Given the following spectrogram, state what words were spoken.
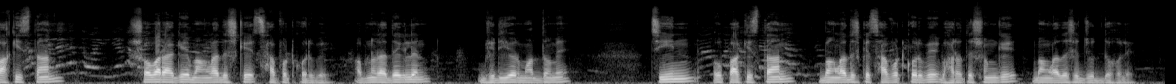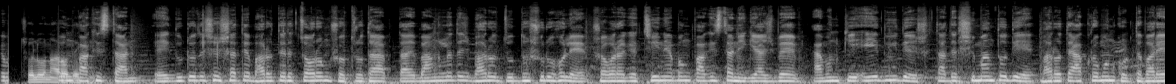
পাকিস্তান সবার আগে বাংলাদেশকে সাপোর্ট করবে। আপনারা দেখলেন ভিডিওর মাধ্যমে চীন ও পাকিস্তান বাংলাদেশকে সাপোর্ট করবে ভারতের সঙ্গে বাংলাদেশের যুদ্ধ হলে। চলুন এবং পাকিস্তান এই দুটো দেশের সাথে ভারতের চরম শত্রুতা। তাই বাংলাদেশ ভারত যুদ্ধ শুরু হলে সবার আগে চীন এবং পাকিস্তান এগিয়ে আসবে। এমনকি এই দুই দেশ তাদের সীমান্ত দিয়ে ভারতে আক্রমণ করতে পারে।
